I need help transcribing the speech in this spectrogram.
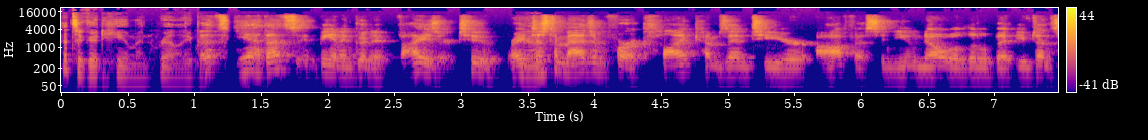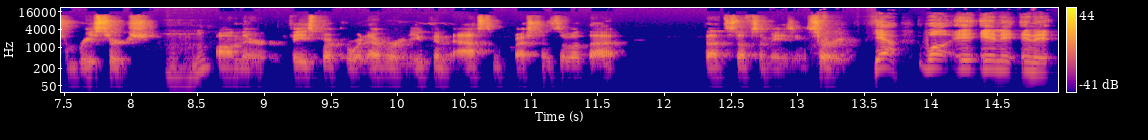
That's a good human, really. But. That's yeah, that's being a good advisor too, right? Yeah. Just imagine before a client comes into your office and you know a little bit, you've done some research mm-hmm. on their Facebook or whatever, and you can ask them questions about that that stuff's amazing. Sorry. Yeah, well, and it and it,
